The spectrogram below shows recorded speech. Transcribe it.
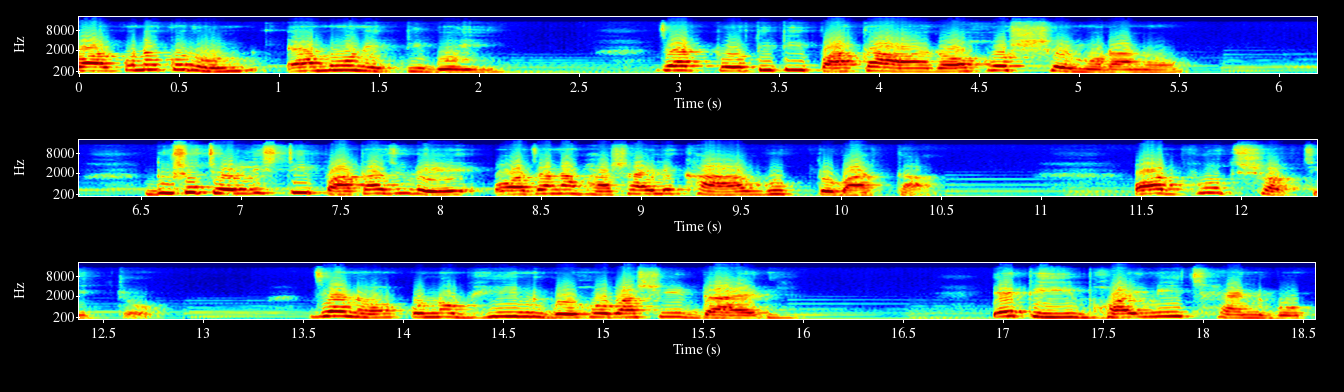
কল্পনা করুন, এমন একটি বই, যার প্রতিটি পাতা রহস্যে মোড়ানো। দুশো চল্লিশটি পাতা জুড়ে অজানা ভাষায় লেখা গুপ্ত বার্তা। অদ্ভুত সব চিত্র, যেন কোনো ভিন গ্রহবাসীর ডায়েরি। এটি ভয়নিচ হ্যান্ডবুক।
